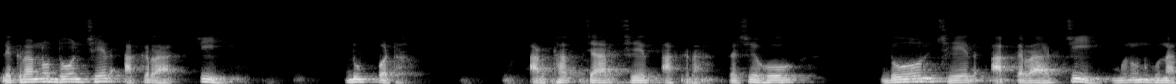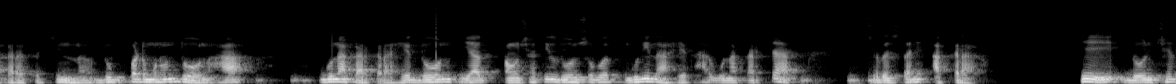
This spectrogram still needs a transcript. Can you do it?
लेकरांनो दोन छेद अकराची दुप्पट अर्थात चार छेद अकरा. कसे हो? दोन छेद अकराची म्हणून गुणाकाराचं चिन्ह दुप्पट म्हणून दोन. हा गुणाकार करा. हे दोन या अंशातील दोन सोबत गुणिला आहेत. हा गुणाकार चार. छेदस्थानी अकरा. ही दोन छेद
